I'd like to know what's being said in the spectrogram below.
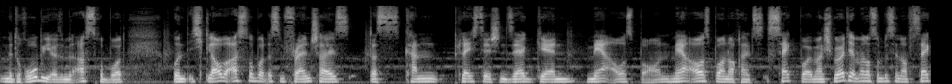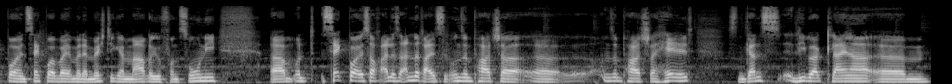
mit Robi, also mit Astrobot. Und ich glaube, Astrobot ist ein Franchise, das kann PlayStation sehr gern mehr ausbauen. Mehr ausbauen auch als Sackboy. Man schwört ja immer noch so ein bisschen auf Sackboy und Sackboy war immer der mächtige Mario von Sony. Ähm, und Sackboy ist auch alles andere als ein unsympathischer, äh, unsympathischer Held. Ist ein ganz lieber kleiner, ähm,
